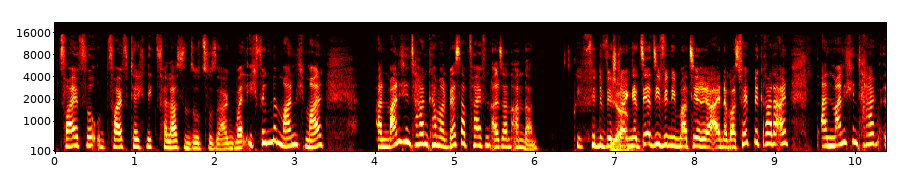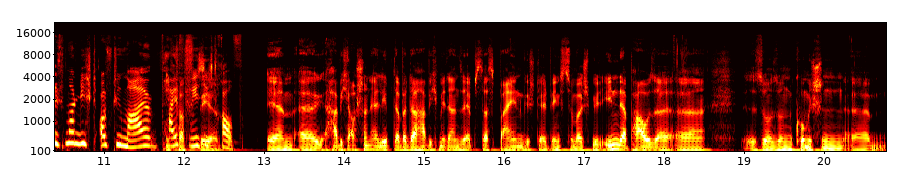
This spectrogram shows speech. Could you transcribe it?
Pfeife und Pfeiftechnik verlassen sozusagen? Weil ich finde manchmal, an manchen Tagen kann man besser pfeifen als an anderen. Ich finde, wir Ja. steigen jetzt sehr tief in die Materie ein, aber es fällt mir gerade ein, an manchen Tagen ist man nicht optimal pfeifmäßig drauf. Ähm, äh, habe ich auch schon erlebt, aber da habe ich mir dann selbst das Bein gestellt, wenn ich zum Beispiel in der Pause äh, so, so einen komischen ähm,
